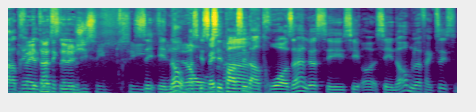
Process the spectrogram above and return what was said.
en train 20 de ans, gosser. technologie, c'est. Énorme. Parce que ce qui Ben, s'est passé en- dans 3 ans, là, c'est c'est, euh, c'est énorme. Là. Fait que, tu sais, c'est-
